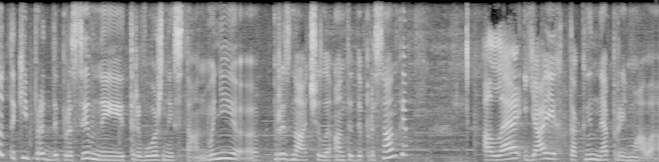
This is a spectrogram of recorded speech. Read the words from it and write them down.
ну такий преддепресивний тривожний стан. Мені е, призначили антидепресанти. Але я їх таки не приймала,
